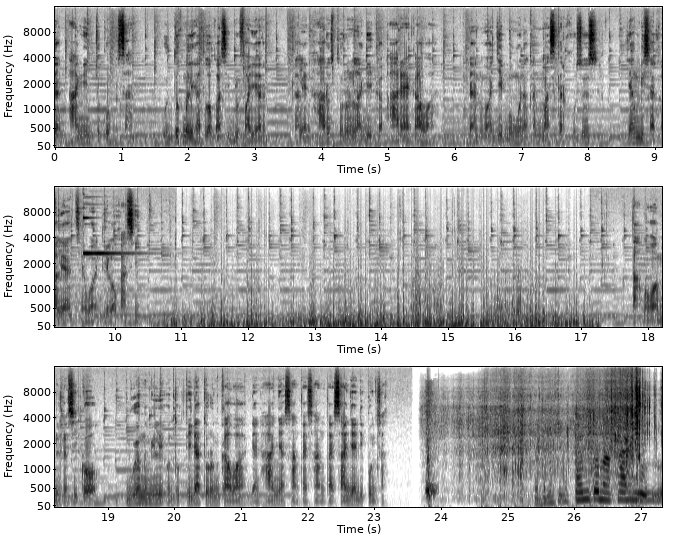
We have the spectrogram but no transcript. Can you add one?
dan angin cukup besar. Untuk melihat lokasi Blue Fire, kalian harus turun lagi ke area kawah dan wajib menggunakan masker khusus yang bisa kalian sewa di lokasi. Tak mau ambil resiko, gue memilih untuk tidak turun kawah dan hanya santai-santai saja di puncak. Tentu makan dulu.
